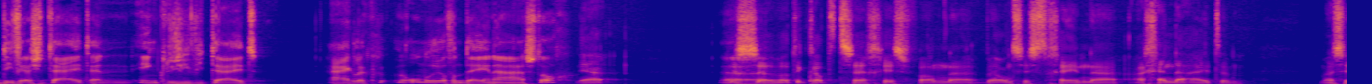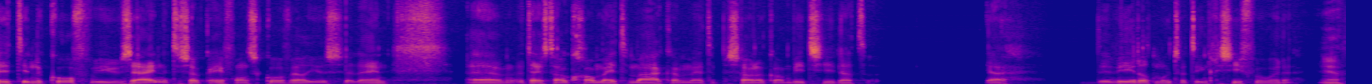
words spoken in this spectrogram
diversiteit en inclusiviteit eigenlijk een onderdeel van DNA is, toch? Ja. Dus wat ik altijd zeg is van bij ons is het geen agenda-item, maar zit in de core van wie we zijn. Het is ook een van onze core values. Alleen het heeft ook gewoon mee te maken met de persoonlijke ambitie dat ja, de wereld moet wat inclusiever worden. Ja.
